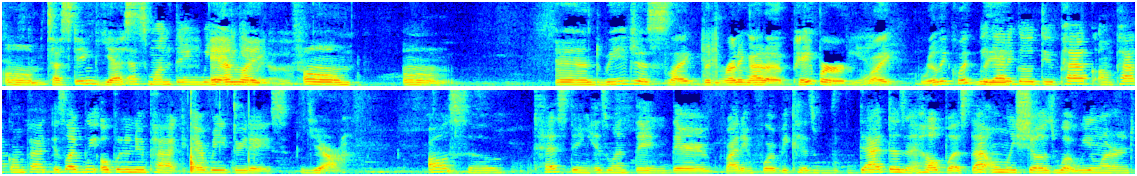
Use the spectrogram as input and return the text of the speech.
um testing. Yes, That's one thing we need and to like get rid of. um um and we just like been running out of paper Yeah. like really quickly We gotta go through pack on pack on pack. It's like we open a new pack every three days. yeah Also, testing is one thing they're fighting for because that doesn't help us. That only shows what we learned.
